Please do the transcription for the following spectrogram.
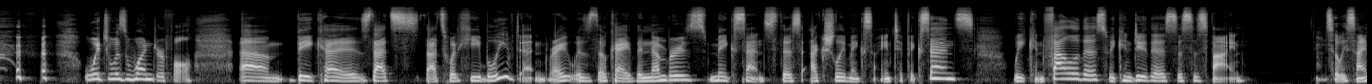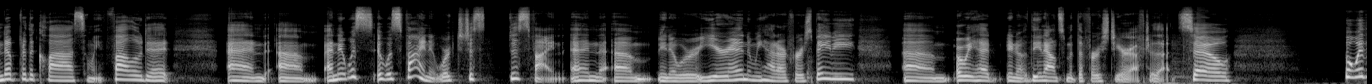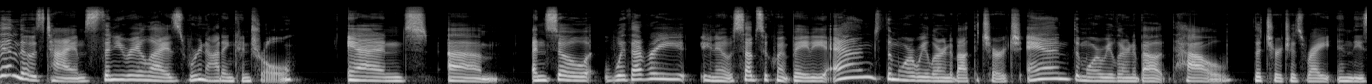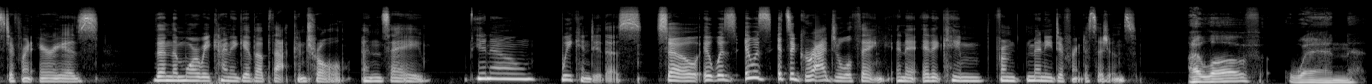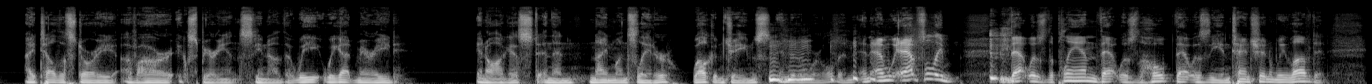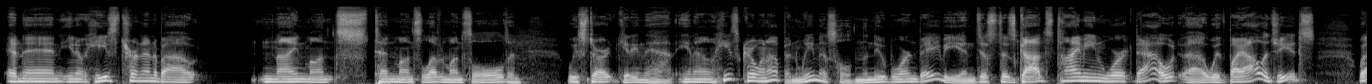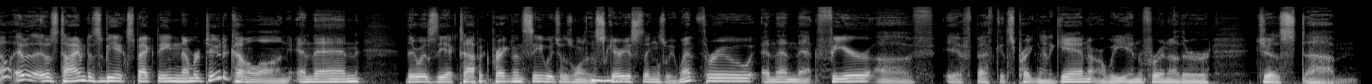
which was wonderful um, because that's that's what he believed in. Right? Was okay. The numbers make sense. This actually makes scientific sense. We can follow this. We can do this. This is fine. So we signed up for the class and we followed it, and um, and it was it was fine. It worked just just fine. And um, you know, we are a year in and we had our first baby. Um, or we had, you know, the announcement the first year after that. So but within those times, then you realize we're not in control. And um, and so with every, you know, subsequent baby and the more we learn about the church and the more we learn about how the church is right in these different areas, then the more we kind of give up that control and say, you know, we can do this. So it was it was it's a gradual thing and it, it came from many different decisions. I love when I tell the story of our experience. You know that we we got married in August, and then nine months later, welcomed James mm-hmm. into the mm-hmm. world, and and, and absolutely, that was the plan, that was the hope, that was the intention. We loved it, and then you know he's turning about nine months, ten months, eleven months old, and we start getting that, you know, he's growing up and we miss holding the newborn baby. And just as God's timing worked out uh, with biology, it's well, it, it was time to be expecting number two to come along. And then there was the ectopic pregnancy, which was one of the mm-hmm. scariest things we went through. And then that fear of if Beth gets pregnant again, are we in for another just um,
